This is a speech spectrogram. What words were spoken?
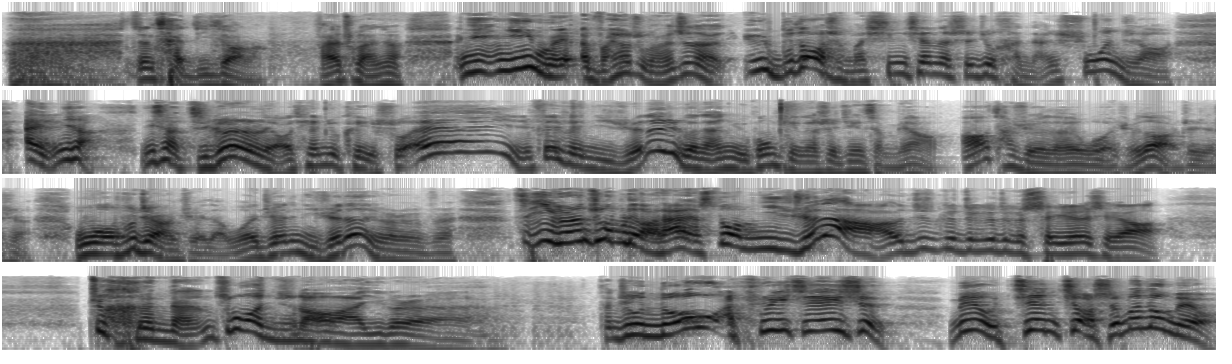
啊，真太低调了。法要主管上，你你以为法要主管真的遇不到什么新鲜的事就很难说，你知道吗？哎，你想，你想几个人聊天就可以说，哎，狒狒，你觉得这个男女公平的事情怎么样啊？他觉得，我觉得这件事，我不这样觉得，我觉得你觉得不是不是，这一个人做不了的，Storm，你觉得啊？这个这个这个谁谁谁啊？就很难做，你知道吗？一个人，他就 no appreciation，没有尖叫，什么都没有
